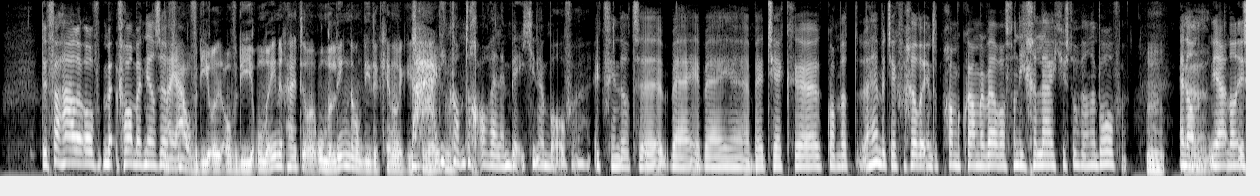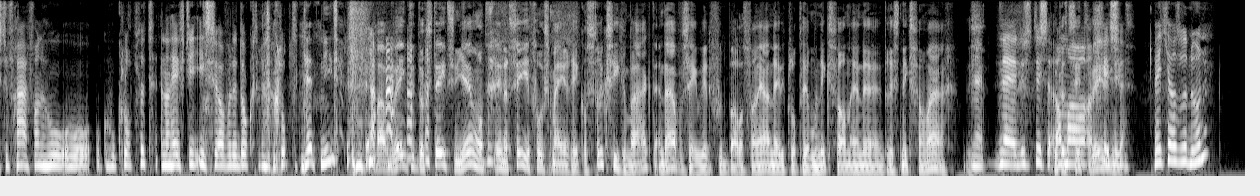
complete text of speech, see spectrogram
De verhalen over, vooral met Neil zelf. Nou ja, over die, over die oneenigheid onderling dan, die er kennelijk is nou, geweest. Die kwam toch al wel een beetje naar boven. Ik vind dat uh, bij, bij, uh, bij Jack uh, kwam dat, bij Jack Vergelder in het programma kwamen er wel wat van die geluidjes toch wel naar boven. Hmm. En dan, ja. ja. dan is de vraag van hoe, hoe, hoe klopt het? En dan heeft hij iets over de dokter en dan klopt het net niet. Maar we weten het nog steeds niet, hè? Want het NRC heeft volgens mij een reconstructie gemaakt. En daarvoor zeggen weer de voetballers van ja, nee, er klopt helemaal niks van en er is niks van waar. Dus, nee. nee, dus het is allemaal zit, gissen. Weet je wat we doen?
